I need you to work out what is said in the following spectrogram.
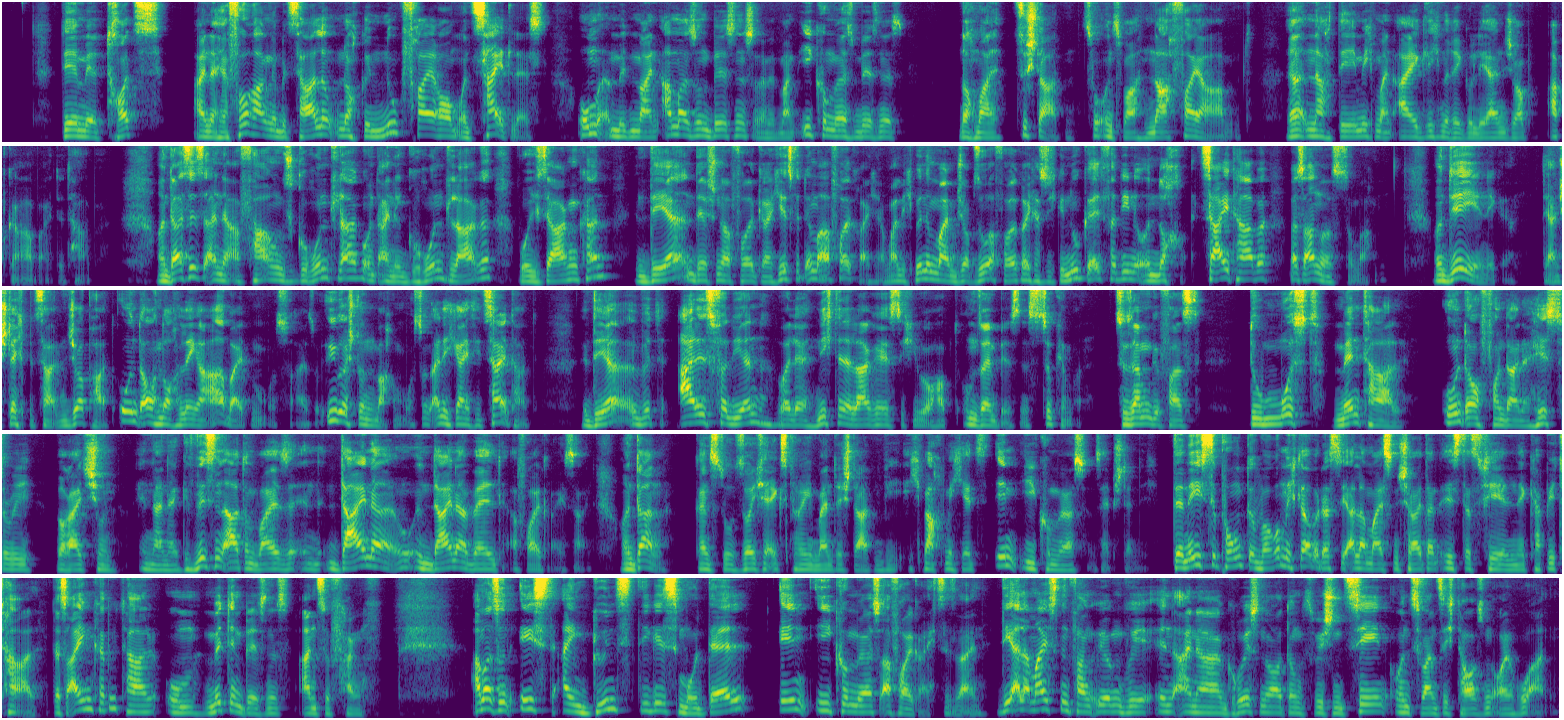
der mir trotz einer hervorragenden Bezahlung noch genug Freiraum und Zeit lässt, um mit meinem Amazon-Business oder mit meinem E-Commerce-Business nochmal zu starten. Und zwar nach Feierabend, ja, nachdem ich meinen eigentlichen regulären Job abgearbeitet habe. Und das ist eine Erfahrungsgrundlage und eine Grundlage, wo ich sagen kann, der, der schon erfolgreich ist, wird immer erfolgreicher, weil ich bin in meinem Job so erfolgreich, dass ich genug Geld verdiene und noch Zeit habe, was anderes zu machen. Und derjenige, der einen schlecht bezahlten Job hat und auch noch länger arbeiten muss, also Überstunden machen muss und eigentlich gar nicht die Zeit hat, der wird alles verlieren, weil er nicht in der Lage ist, sich überhaupt um sein Business zu kümmern. Zusammengefasst, du musst mental und auch von deiner History bereits schon in einer gewissen Art und Weise in deiner, in deiner Welt erfolgreich sein. Und dann kannst du solche Experimente starten wie ich mache mich jetzt im E-Commerce selbstständig. Der nächste Punkt, warum ich glaube, dass die allermeisten scheitern, ist das fehlende Kapital. Das Eigenkapital, um mit dem Business anzufangen. Amazon ist ein günstiges Modell, in E-Commerce erfolgreich zu sein. Die allermeisten fangen irgendwie in einer Größenordnung zwischen 10 und 20.000 Euro an.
